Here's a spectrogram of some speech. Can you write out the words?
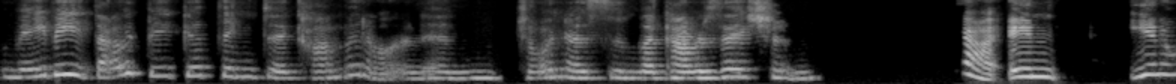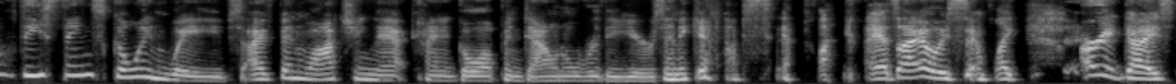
maybe that would be a good thing to comment on and join us in the conversation yeah and you know, these things go in waves. I've been watching that kind of go up and down over the years. And again, I'm like, as I always say, I'm like, all right, guys,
